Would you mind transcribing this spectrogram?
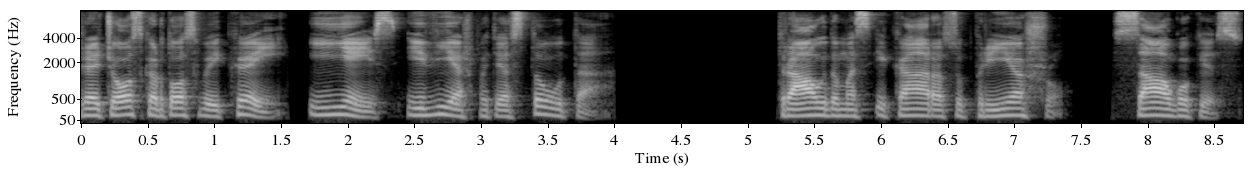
trečios kartos vaikai įeis į viešpaties tautą. Traukdamas į karą su priešu, saugokis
